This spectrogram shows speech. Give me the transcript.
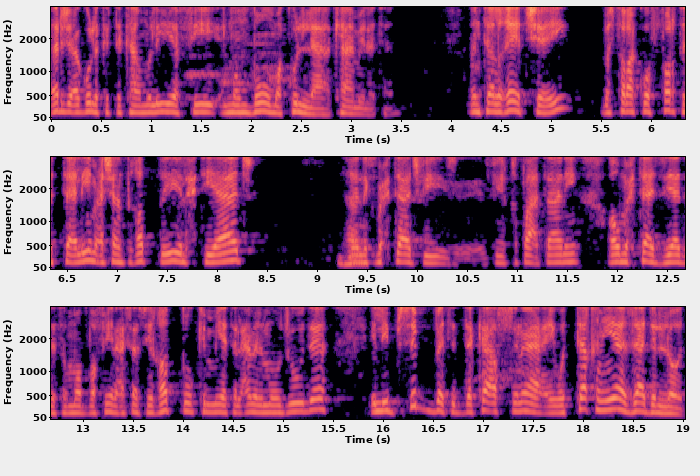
أرجع أقول لك التكاملية في المنظومة كلها كاملة. أنت ألغيت شيء بس تراك وفرت التعليم عشان تغطي الاحتياج لأنك محتاج في في قطاع ثاني أو محتاج زيادة الموظفين على أساس يغطوا كمية العمل الموجودة اللي بسبب الذكاء الصناعي والتقنية زاد ال load.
